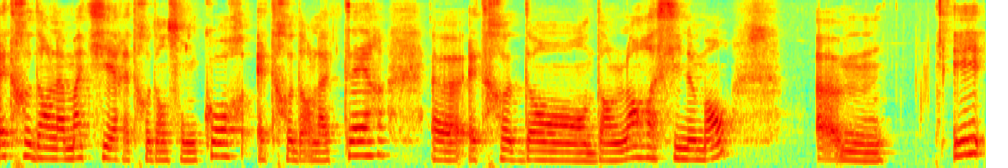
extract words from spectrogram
être dans la matière, être dans son corps, être dans la terre, euh, être dans, l'enracinement. Euh, et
